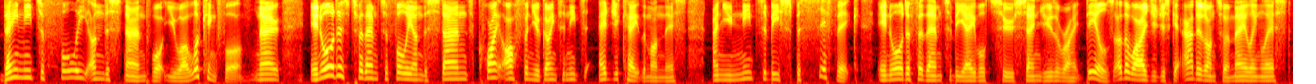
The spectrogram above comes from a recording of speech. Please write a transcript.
they need to fully understand what you are looking for. Now, in order for them to fully understand, quite often you're going to need to educate them on this and you need to be specific in order for them to be able to send you the right deals. Otherwise, you just get added onto a mailing list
